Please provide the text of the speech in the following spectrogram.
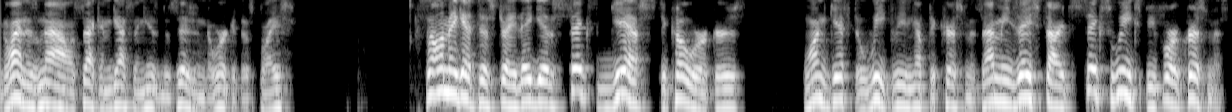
Glenn is now second guessing his decision to work at this place. So let me get this straight. They give six gifts to coworkers, one gift a week leading up to Christmas. That means they start six weeks before Christmas.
